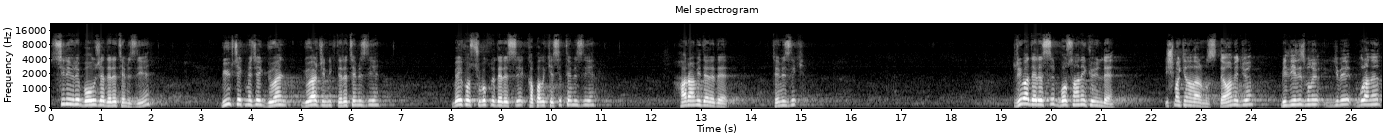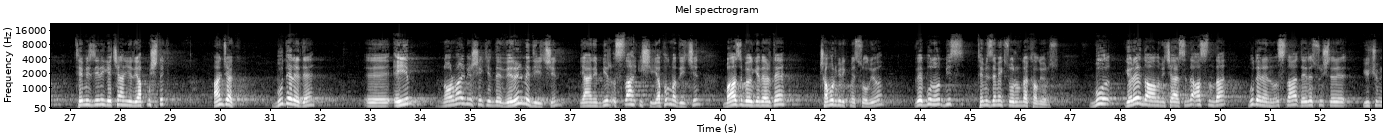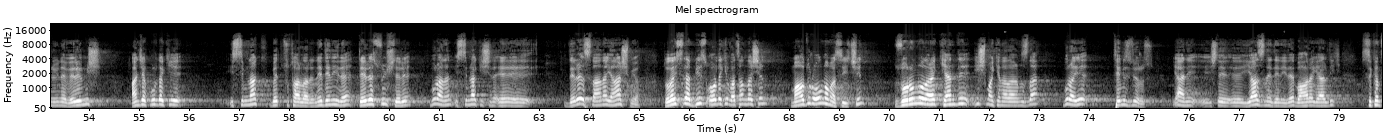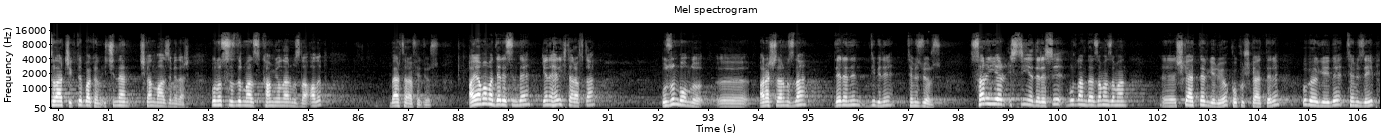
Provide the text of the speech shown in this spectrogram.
Silivri Boğuluca dere temizliği, Büyükçekmece Güven Güvercinlik dere temizliği, Beykoz Çubuklu Deresi kapalı kesit temizliği, Harami Dere'de temizlik, Riva Deresi Bozhane Köyü'nde iş makinalarımız devam ediyor. Bildiğiniz bunu gibi buranın temizliğini geçen yıl yapmıştık. Ancak bu derede e, eğim normal bir şekilde verilmediği için yani bir ıslah işi yapılmadığı için bazı bölgelerde çamur birikmesi oluyor ve bunu biz temizlemek zorunda kalıyoruz. Bu görev dağılımı içerisinde aslında bu derenin ıslahı devlet su işleri yükümlülüğüne verilmiş. Ancak buradaki istimlak tutarları nedeniyle devlet su işleri buranın istimlak işine, e, dere ıslahına yanaşmıyor. Dolayısıyla biz oradaki vatandaşın mağdur olmaması için zorunlu olarak kendi iş makinalarımızla burayı temizliyoruz. Yani işte e, yaz nedeniyle bahara geldik, sıkıntılar çıktı. Bakın içinden çıkan malzemeler. Bunu sızdırmaz kamyonlarımızla alıp bertaraf ediyoruz. Ayamama Deresi'nde gene her iki tarafta uzun bomlu e, araçlarımızla derenin dibini temizliyoruz. Sarıyer İstinye Deresi buradan da zaman zaman e, şikayetler geliyor, koku şikayetleri. Bu bölgeyi de temizleyip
